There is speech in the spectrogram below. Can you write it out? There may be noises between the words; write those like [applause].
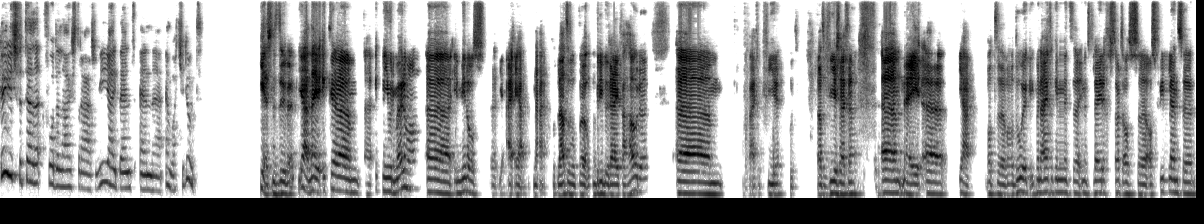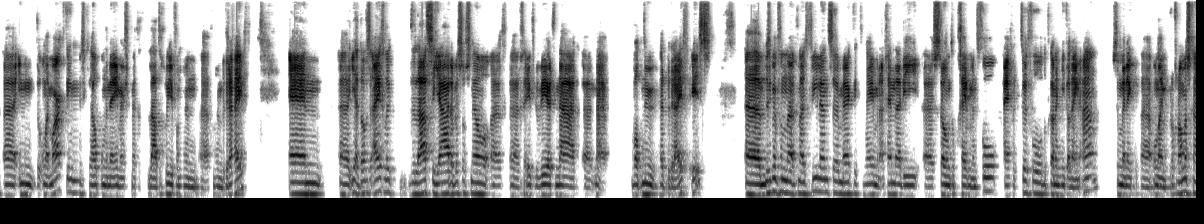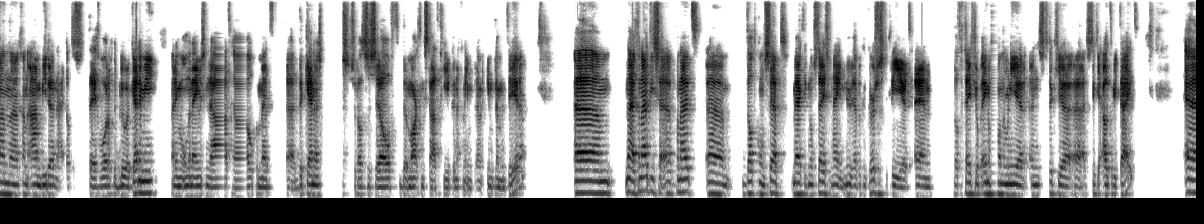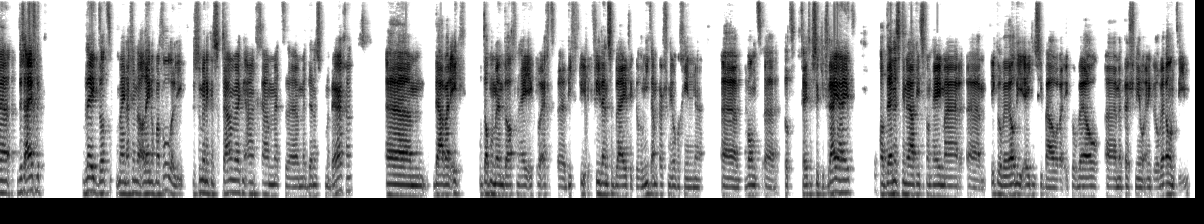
Kun je eens vertellen voor de luisteraars wie jij bent en, uh, en wat je doet? Yes, natuurlijk. Ja, nee, ik, uh, ik ben Juri Meuleman. Uh, inmiddels, ja, ja, nou, goed, laten we het op, op drie bedrijven houden. Um, of eigenlijk vier, goed, laten we vier zeggen. Um, nee, ja, wat, wat doe ik? Ik ben eigenlijk in het, in het verleden gestart als, als freelancer in de online marketing. Dus ik help ondernemers met het laten groeien van hun, van hun bedrijf. En uh, ja, dat is eigenlijk de laatste jaren best wel snel uh, geëvalueerd naar nou ja, wat nu het bedrijf is. Um, dus ik ben van, vanuit freelancer merkte ik hey, mijn agenda die stroomt op een gegeven moment vol. Eigenlijk te vol, dat kan ik niet alleen aan. Dus toen ben ik online programma's gaan, gaan aanbieden. Nou, dat is tegenwoordig de Blue Academy, waarin we ondernemers inderdaad helpen met de kennis, zodat ze zelf de marketingstrategieën kunnen gaan implementeren. Um, nou ja, vanuit, die, uh, vanuit um, dat concept merkte ik nog steeds van, hey, nu heb ik een cursus gecreëerd en dat geeft je op een of andere manier een stukje, uh, een stukje autoriteit. Uh, dus eigenlijk bleek dat mijn agenda alleen nog maar voller liep. Dus toen ben ik een samenwerking aangegaan met, met Dennis van den Bergen. Um, daar waar ik op dat moment dacht van, hey, ik wil echt die freelancer blijven, ik wil niet aan personeel beginnen, want dat geeft een stukje vrijheid had Dennis inderdaad iets van: hé, hey, maar uh, ik wil wel die agency bouwen, ik wil wel uh, met personeel en ik wil wel een team.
